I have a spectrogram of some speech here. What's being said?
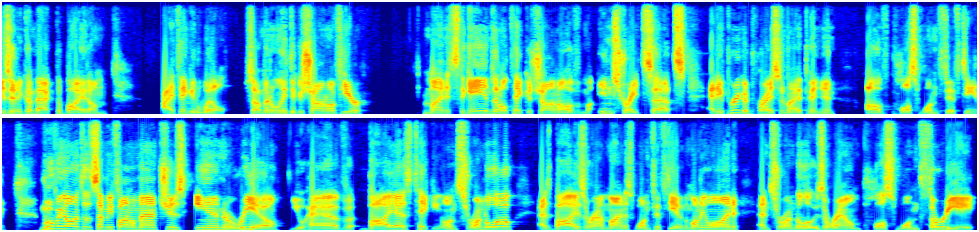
is going to come back to bite him. I think it will. So I'm going to lean to Khachanov here, minus the games, and I'll take Khachanov in straight sets at a pretty good price, in my opinion, of plus 115. Moving on to the semifinal matches in Rio, you have Baez taking on Cerundolo as is around minus 158 on the money line, and Cerundolo is around plus 138.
